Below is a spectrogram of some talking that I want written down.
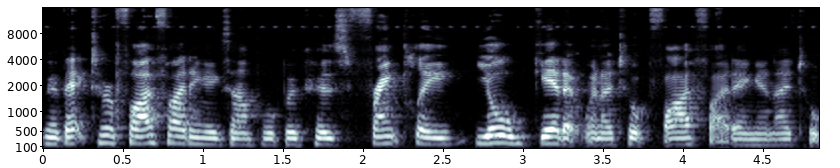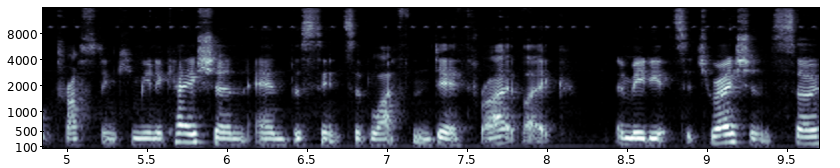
go back to a firefighting example because, frankly, you'll get it when I talk firefighting and I talk trust and communication and the sense of life and death, right? Like immediate situations. So,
